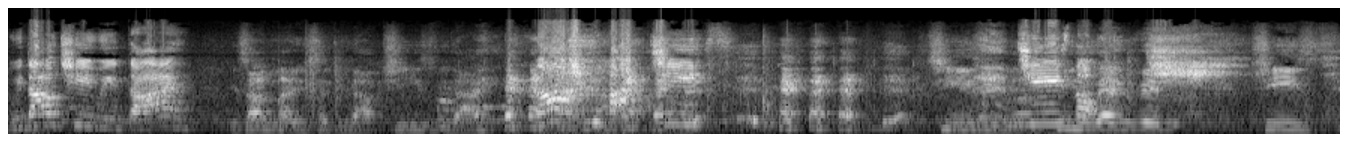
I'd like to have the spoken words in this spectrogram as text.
Without chi, we die. it sounded like you said without cheese we die. Cheese. cheese. is- Cheese, is not everything. Cheese.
